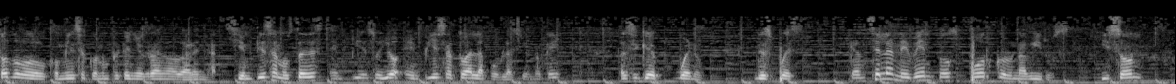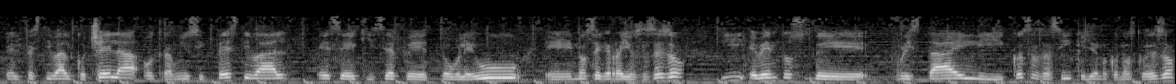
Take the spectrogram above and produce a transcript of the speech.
Todo comienza con un pequeño grano de arena. Si empiezan ustedes, empiezo yo, empieza toda la población, ¿ok? Así que, bueno, después, cancelan eventos por coronavirus y son el Festival Coachella, otra Music Festival, SXFW, eh, no sé qué rayos es eso, y eventos de freestyle y cosas así que yo no conozco de eso,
